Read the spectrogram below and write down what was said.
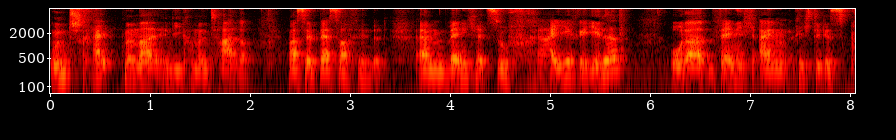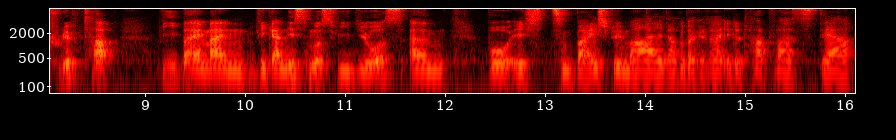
Und schreibt mir mal in die Kommentare, was ihr besser findet. Ähm, wenn ich jetzt so frei rede oder wenn ich ein richtiges Skript habe, wie bei meinen Veganismus-Videos, ähm, wo ich zum Beispiel mal darüber geredet habe, was der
